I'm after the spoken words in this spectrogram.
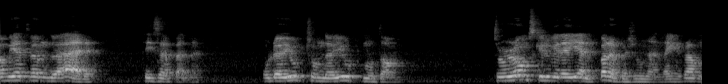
de vet vem du är. Till exempel. Och du har gjort som du har gjort mot dem. Tror du de skulle vilja hjälpa den personen längre fram då?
